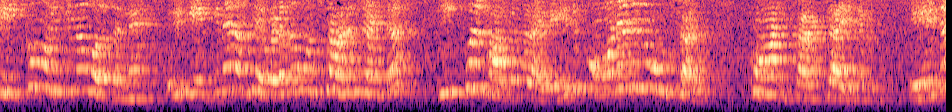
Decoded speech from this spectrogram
കേക്ക് മുറിക്കുന്ന പോലെ തന്നെ ഒരു കേക്കിനെ നമുക്ക് എവിടെ നിന്ന് മുറിച്ചാലും രണ്ട് ഈക്വൽ ഭാഗങ്ങളായിട്ട് ഏത് കോണിൽ നിന്ന് മുറിച്ചാലും കോൺ കറക്റ്റ് ആയിരിക്കണം. ഏത്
